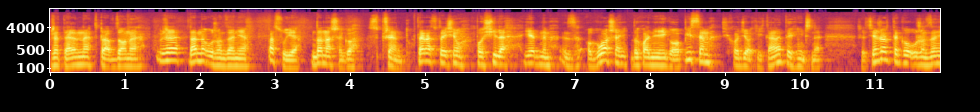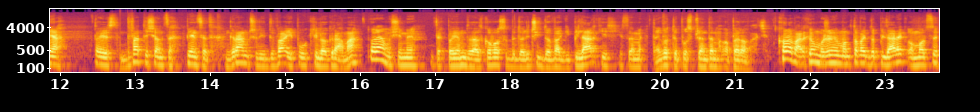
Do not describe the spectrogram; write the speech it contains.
rzetelne, sprawdzone, że dane urządzenie pasuje do naszego sprzętu. Teraz tutaj się posilę jednym z ogłoszeń, dokładnie jego opisem, jeśli chodzi o jakieś dane techniczne, że ciężar tego urządzenia to jest 2500 gram, czyli 2,5 kg, które musimy, tak powiem, dodatkowo sobie doliczyć do wagi pilarki, jeśli chcemy tego typu sprzętem operować. Korowarkę możemy montować do pilarek o mocy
